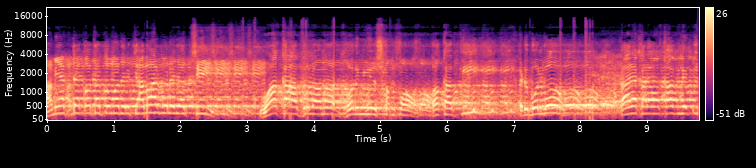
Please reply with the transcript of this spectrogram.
আমি একটা কথা তোমাদেরকে আবার বলে যাচ্ছি। ওয়াকাফ হলো আমার ধর্মীয় সম্পদ। ওয়াকাফ কি? একটু বলব? কারা কারা ওয়াকাফ একটু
